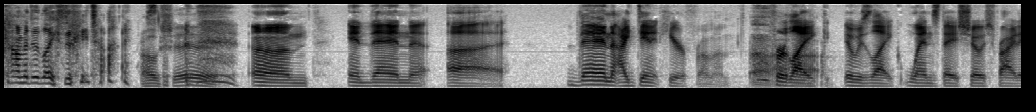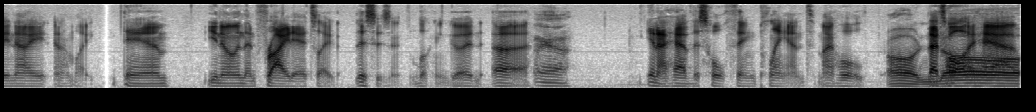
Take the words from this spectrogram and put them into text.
commented like three times. Oh shit. Um, and then uh, then I didn't hear from him for like it was like Wednesday shows Friday night, and I'm like, damn, you know. And then Friday, it's like this isn't looking good. Uh, Yeah. and I have this whole thing planned, my whole. Oh That's no. all I have,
